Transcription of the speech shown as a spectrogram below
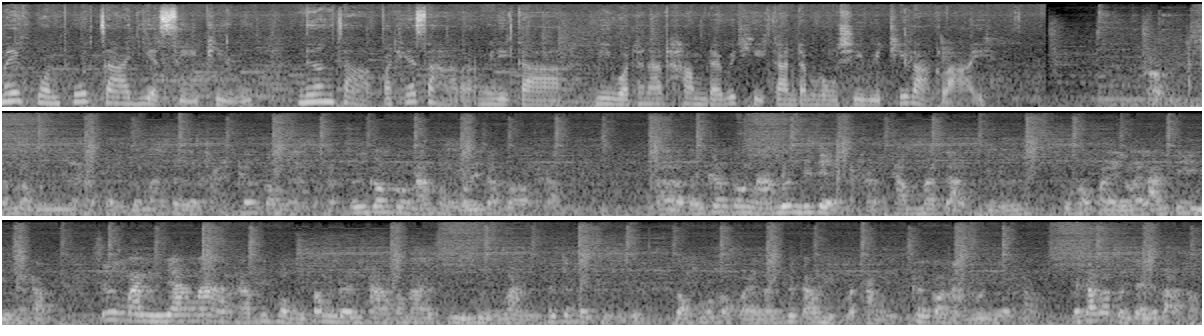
ไม่ควรพูดจาเหยียดสีผิว เนื่องจากประเทศสหรัฐอเมริกา มีวัฒนธรรมและวิถีการดำรงชีวิตที่หลากหลาย ครับสำหรับวันนี้นะครับผมจะมาเสนอขายเครื่องกรองน้ำนะครับ ซึ่งเครื่องกรองน้ำของบริษัทเรานะครับเอ่อเป็นเครื่องกรองน้ำรุ่นพิเศษนะครับทำมาจากหินภูเขาไฟร้อยล้านปีนะครับ ซึ่งมันยากมากนะครับที่ผมต้องเดินทางประมาณ 4 0,000 วัน เพื่อจะไปถึงปล่องภูเขาไฟนั้นเพื่อจะเอาหินมาทำเครื่องกรองน้ำรุ่นนี้ครับไม่ทราบว่าสนใจหรือเปล่าครับ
